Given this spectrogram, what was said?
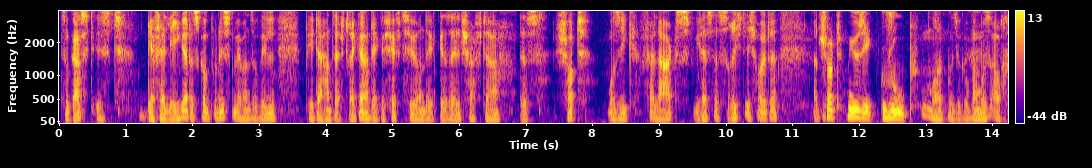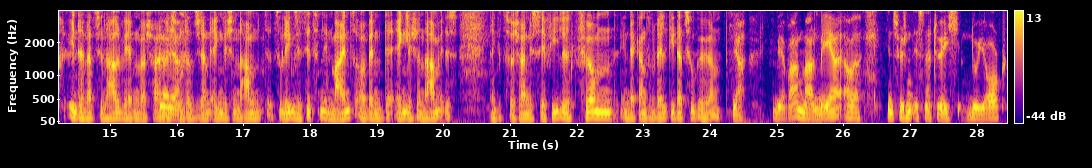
Zu Gast ist der Verleger des Komponisten, wenn man so will, Peter Hanser Strecker, der geschäftsführende Gesellschafter des Schott Musikverlags. Wie heißt das richtig heute? Shot Music Group. Man muss auch international werden wahrscheinlich, ja, ja. um sich einen englischen Namen zu legen. Sie sitzen in Mainz, aber wenn der englische Name ist, dann gibt es wahrscheinlich sehr viele Firmen in der ganzen Welt, die dazugehören. Ja, wir waren mal mehr, aber inzwischen ist natürlich New York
